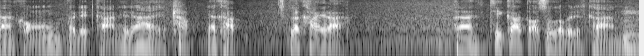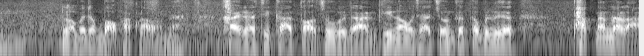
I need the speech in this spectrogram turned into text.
นะของเผด็จการให้ได้ครับนะครับ แล้วใครล่ะนะที่กล้าต่อสู้กับเผด็จการอืมเราไม่ต้องบอกพรรคเรานะใครล่ะที่กล้าต่อสู้กับการพี่น้องประชาชนก็ต้องไปเลือกพรรคนั้นน่ะล่ะ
